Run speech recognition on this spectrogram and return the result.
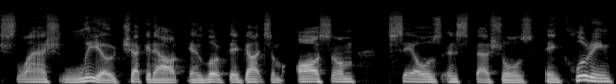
slash Leo. Check it out. And look, they've got some awesome sales and specials, including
